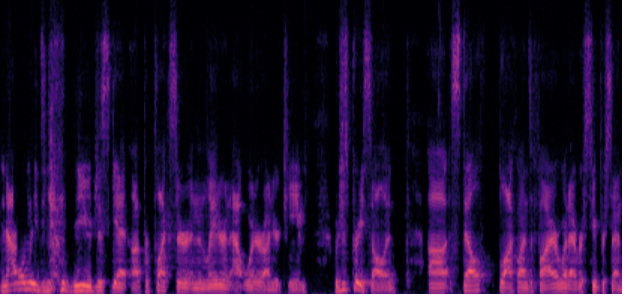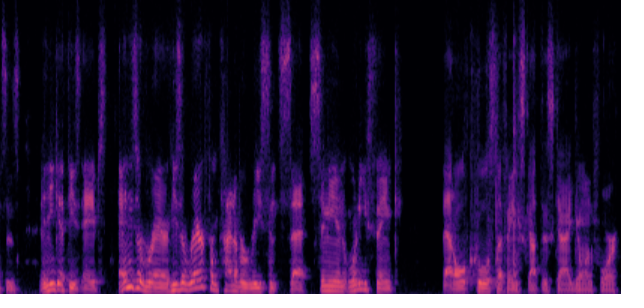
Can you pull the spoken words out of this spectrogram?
not only do you, do you just get a perplexer and then later an outwitter on your team, which is pretty solid. Uh, stealth, block lines of fire, whatever, super senses. And then you get these apes, and he's a rare. He's a rare from kind of a recent set. Simeon, what do you think that old cool stuff Inc.'s got this guy going for?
